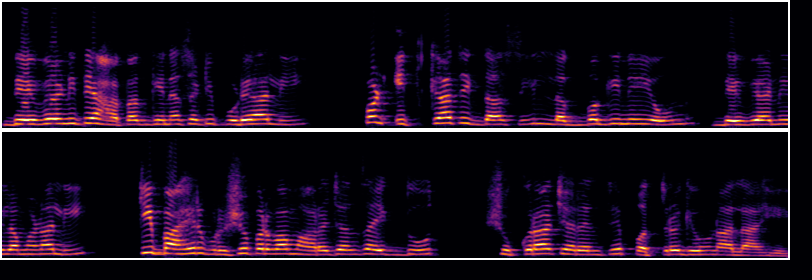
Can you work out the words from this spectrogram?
देव्यानी ते हातात घेण्यासाठी पुढे आली पण इतक्यात एकदासी लगबगीने येऊन देव्यानीला म्हणाली की बाहेर वृषपर्वा महाराजांचा एक दूत शुक्राचार्यांचे पत्र घेऊन आला आहे.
